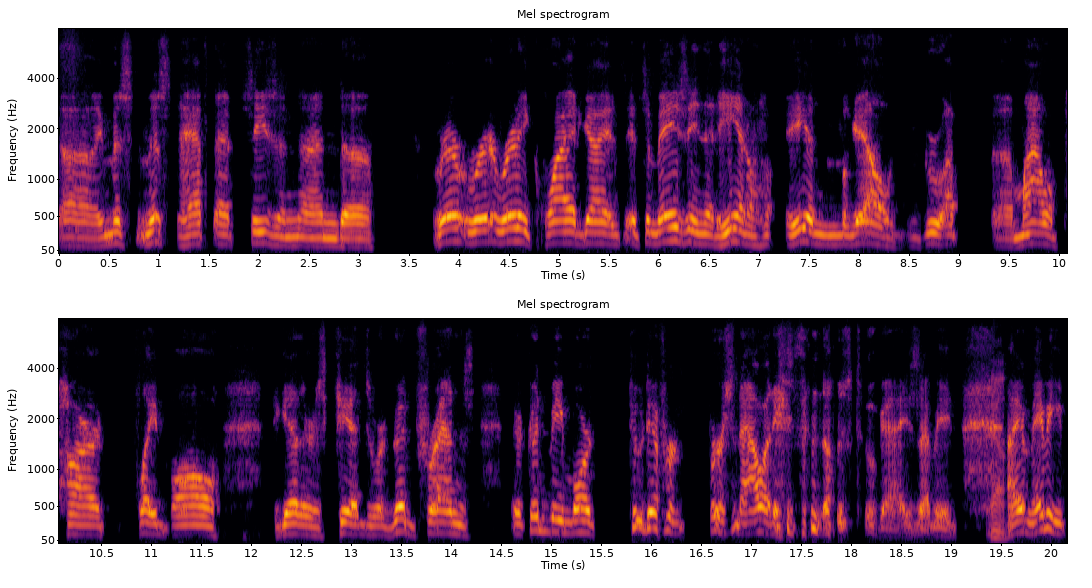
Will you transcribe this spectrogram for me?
uh, he missed missed half that season and uh, re- re- really quiet guy. It's, it's, amazing that he and he and Miguel grew up a mile apart, played ball together as kids, were good friends. There couldn't be more two different personalities than those two guys. I mean, yeah. I maybe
